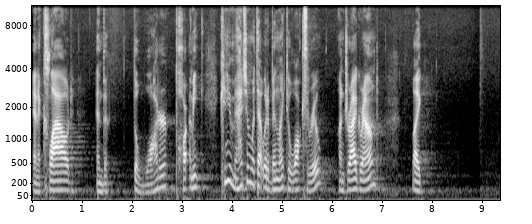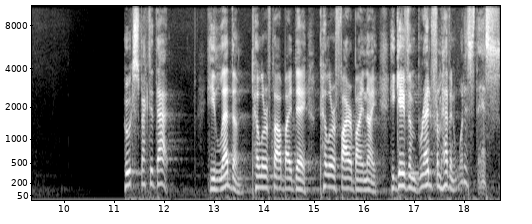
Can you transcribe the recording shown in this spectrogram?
And a cloud and the, the water part. I mean, can you imagine what that would have been like to walk through on dry ground? Like, who expected that? He led them, pillar of cloud by day, pillar of fire by night. He gave them bread from heaven. What is this?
